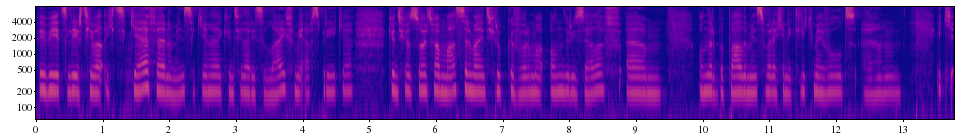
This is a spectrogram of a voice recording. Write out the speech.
Wie weet leert je wel echt kei fijne mensen kennen. Kunt je daar eens live mee afspreken. Kunt je een soort van mastermind groepje vormen onder jezelf. Um, onder bepaalde mensen waar je een klik mee voelt. Um, ik,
